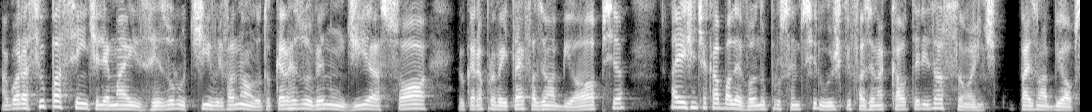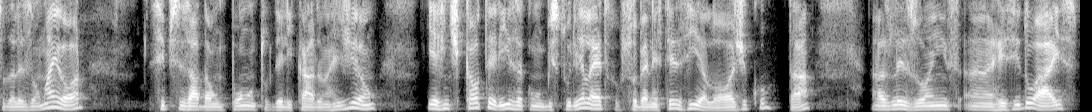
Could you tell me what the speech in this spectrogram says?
Agora, se o paciente ele é mais resolutivo, ele fala: Não, doutor, eu quero resolver num dia só, eu quero aproveitar e fazer uma biópsia, aí a gente acaba levando para o centro cirúrgico e fazendo a cauterização. A gente faz uma biópsia da lesão maior, se precisar dar um ponto delicado na região, e a gente cauteriza com o bisturi elétrico, sob anestesia, lógico, tá? As lesões uh, residuais.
